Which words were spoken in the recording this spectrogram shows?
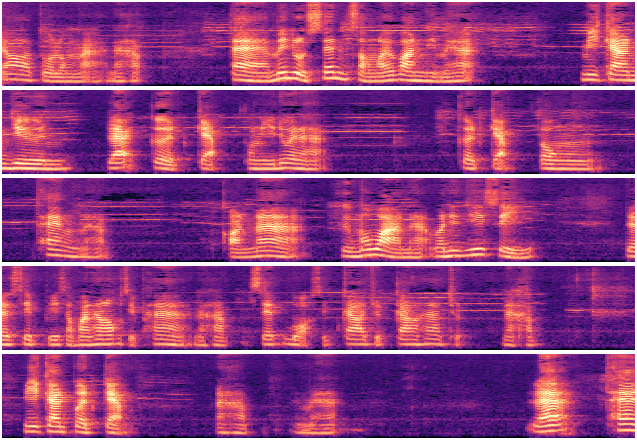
ย่อตัวลงมานะครับ แต่ไม่หลุดเส้น 200 วันเห็นไหมฮะมีการยืนและเกิดแก็บตรงนี้ด้วยนะฮะ เกิดแก็บตรงแท่งนะครับ ก่อนหน้าคือเมื่อวานนะฮะวันที่ 4 เดือน 10 ปี 2565 นะครับ เซตบวก 19.95 จุดนะครับ มีการเปิดแก็บนะครับเห็นไหมฮะและแท่ง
